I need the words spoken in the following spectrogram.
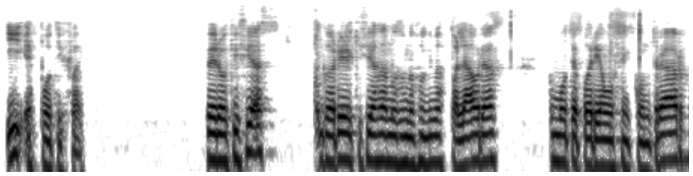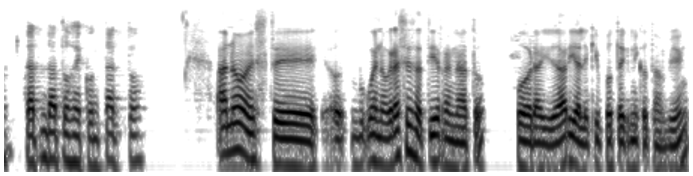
y Spotify. Pero quisieras, Gabriel, quisieras darnos unas últimas palabras, cómo te podríamos encontrar, datos de contacto. Ah, no, este, bueno, gracias a ti, Renato, por ayudar y al equipo técnico también.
